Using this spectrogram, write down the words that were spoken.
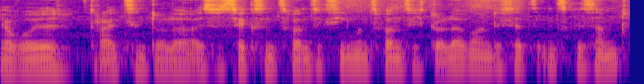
Jawohl, 13 Dollar, also 26, 27 Dollar waren das jetzt insgesamt.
